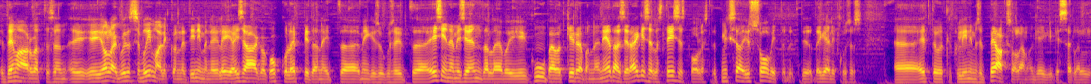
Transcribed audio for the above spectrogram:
ja tema arvates on, ei ole, kuidas see võimalik on, et inimene ei leia ise aega kokku leppida neid äh, mingisuguseid äh, esinemisi endale või kuupäevad kirja panna ja nii edasi. räägi sellest teisest poolest, et miks sa just soovitad, et tegelikkuses äh, ettevõtlikul inimesel peaks olema keegi, kes sellel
